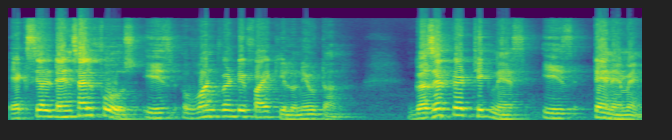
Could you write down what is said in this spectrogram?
Axial tensile force is 125 kilonewton. Gusset plate thickness is 10 mm.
